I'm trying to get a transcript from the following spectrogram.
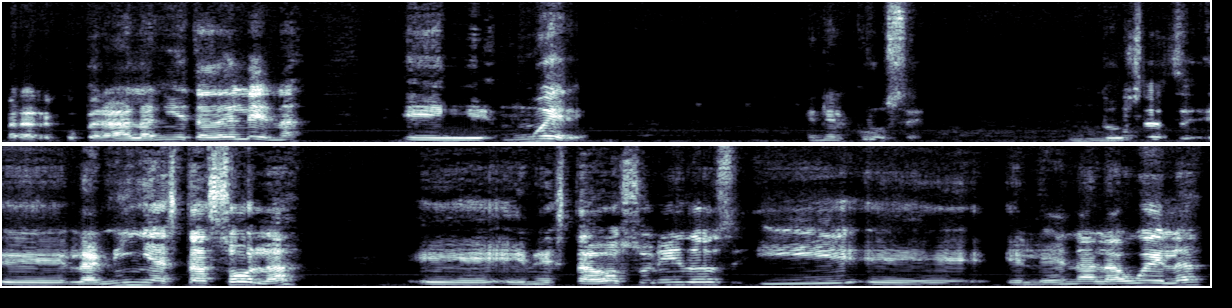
para recuperar a la nieta de Elena, eh, muere en el cruce. Entonces, la niña está sola en Estados Unidos y Elena, la abuela,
